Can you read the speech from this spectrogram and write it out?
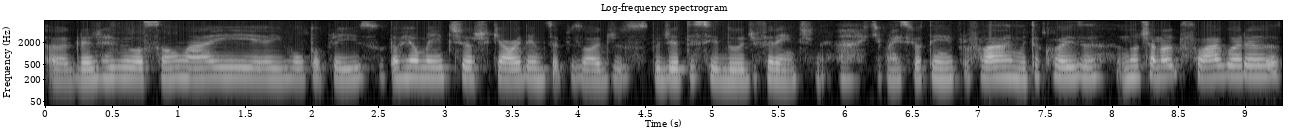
a, grande revelação lá e, e voltou para isso. Então, realmente, acho que a ordem dos episódios podia ter sido diferente, né? Ai, que mais que eu tenho pra falar? Muita coisa. Não tinha nada pra falar, agora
